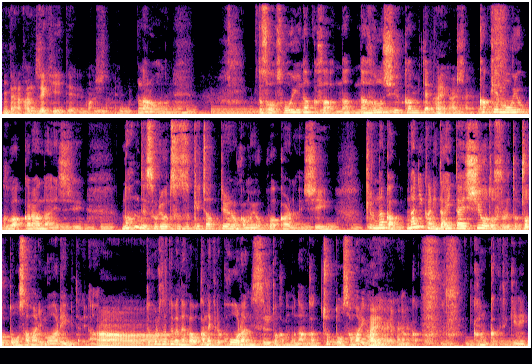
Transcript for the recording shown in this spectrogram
みたいな感じで聞いてましたね。なるほどねでそうそういうなんかさな謎の習慣みたいな、はいはいはい。きっかけもよくわからないしなんでそれを続けちゃってるのかもよくわからないしけどなんか何かに代替しようとするとちょっと収まりも悪いみたいな。あでこれ例えばなんかわかんないけどコーラにするとかもなんかちょっと収まりが悪いみたいな,、なんか感覚的に。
